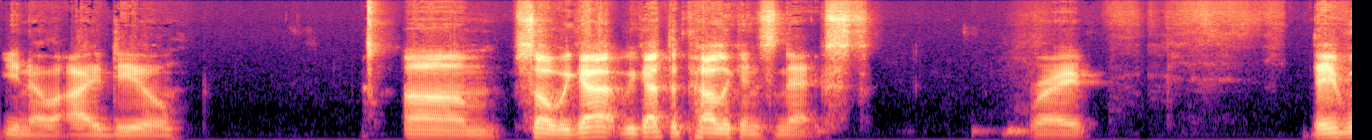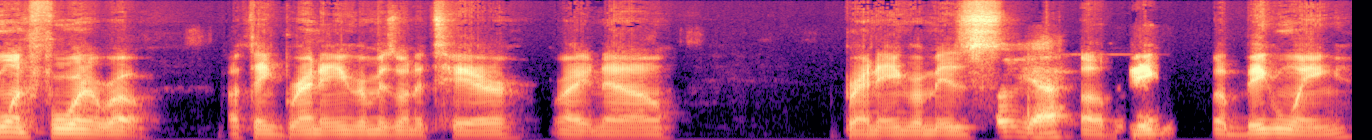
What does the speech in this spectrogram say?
you know, ideal. Um, so we got we got the Pelicans next, right? They've won four in a row. I think Brandon Ingram is on a tear right now. Brandon Ingram is oh, yeah. a big a big wing,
